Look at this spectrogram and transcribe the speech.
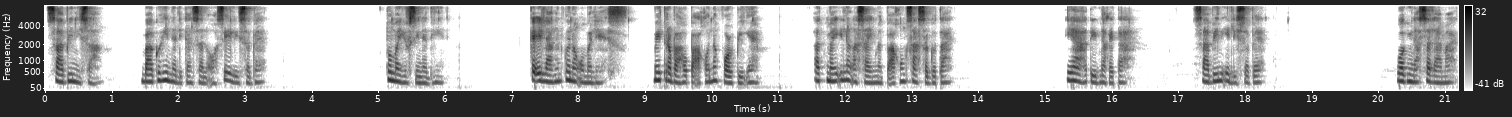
Sabi ni Sam, bago hinalikan sa noo si Elizabeth. Tumayo si Nadine. Kailangan ko nang umalis. May trabaho pa ako ng 4pm. At may ilang assignment pa akong sasagutan. Ihahatid na kita. Sabi ni Elizabeth. Wag na, salamat.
